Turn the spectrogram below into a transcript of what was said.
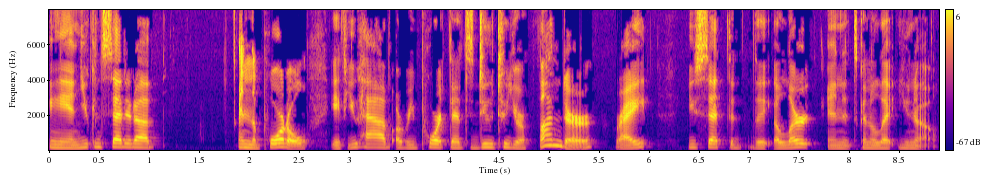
And you can set it up in the portal if you have a report that's due to your funder, right? You set the, the alert and it's going to let you know.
